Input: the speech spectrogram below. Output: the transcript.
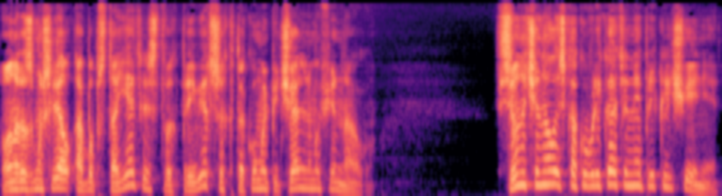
он размышлял об обстоятельствах, приведших к такому печальному финалу. Все начиналось как увлекательное приключение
